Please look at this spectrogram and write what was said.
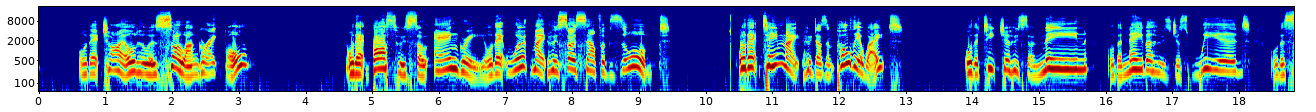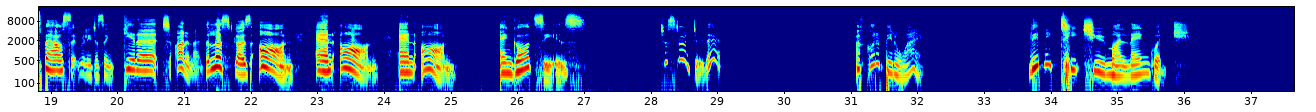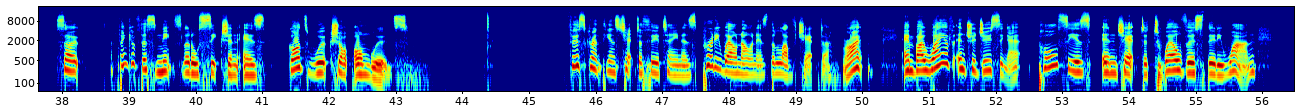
or that child who is so ungrateful, or that boss who's so angry, or that workmate who's so self absorbed or that teammate who doesn't pull their weight, or the teacher who's so mean, or the neighbor who's just weird, or the spouse that really doesn't get it. I don't know. The list goes on and on and on. And God says, just don't do that. I've got a better way. Let me teach you my language. So, think of this next little section as God's workshop on words. 1 Corinthians chapter 13 is pretty well known as the love chapter, right? And by way of introducing it, Paul says in chapter 12, verse 31,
